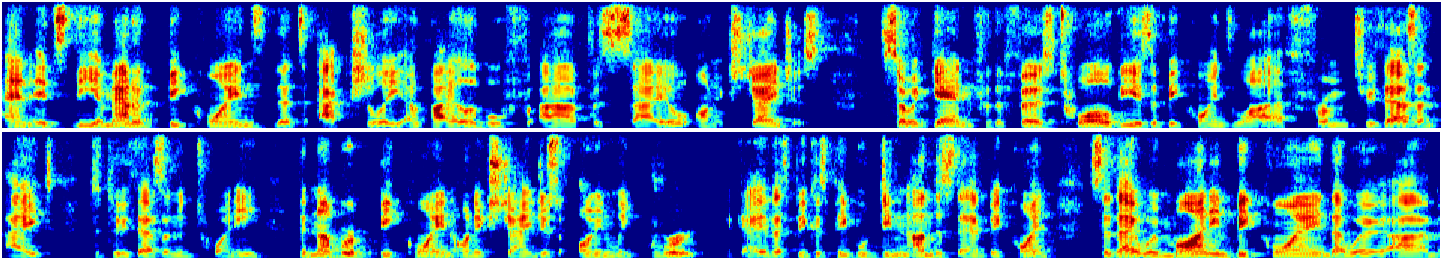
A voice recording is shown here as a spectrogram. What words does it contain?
and it's the amount of bitcoins that's actually available f- uh, for sale on exchanges. So again, for the first 12 years of Bitcoin's life, from 2008 to 2020, the number of Bitcoin on exchanges only grew. Okay, that's because people didn't understand Bitcoin, so they were mining Bitcoin, they were um,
